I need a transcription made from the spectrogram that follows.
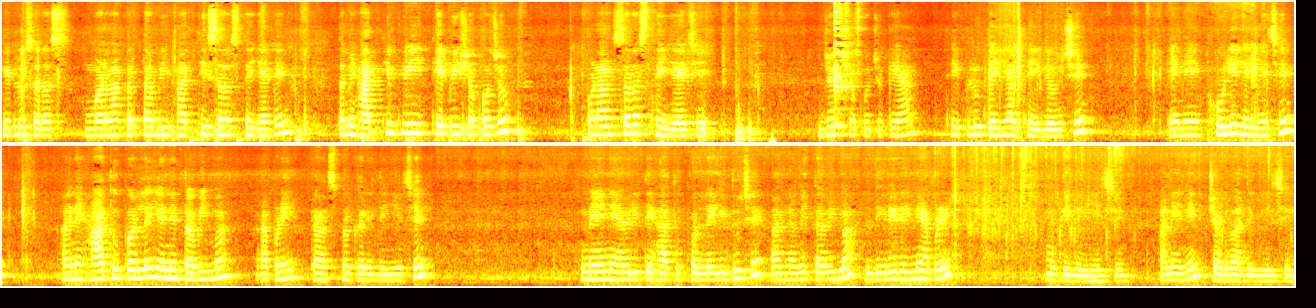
કેટલું સરસ વણવા કરતાં બી હાથથી સરસ થઈ જાય છે. તમે હાથથી બી થેપી શકો છો, પણ આ સરસ થઈ જાય છે. જોઈ શકો છો કે આ થેપલું તૈયાર થઈ ગયું છે. એને ખોલી લઈએ છીએ અને હાથ ઉપર લઈ અને તવીમાં આપણે ટ્રાન્સફર કરી દઈએ છીએ મેં એને આવી રીતે હાથ ઉપર લઈ લીધું છે અને હવે તવીમાં ધીરે રહીને આપણે મૂકી દઈએ છીએ અને એને ચડવા દઈએ છીએ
